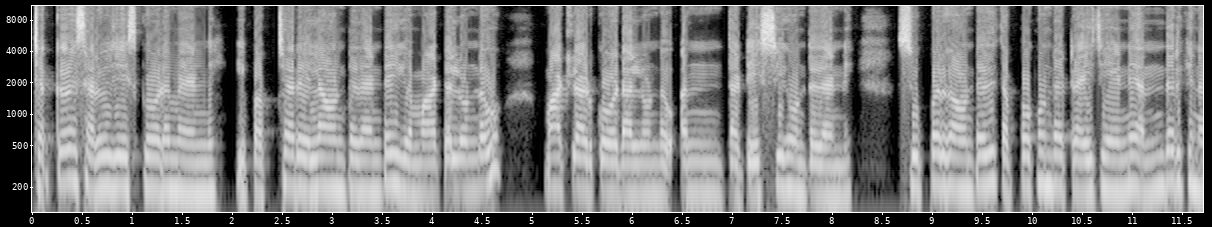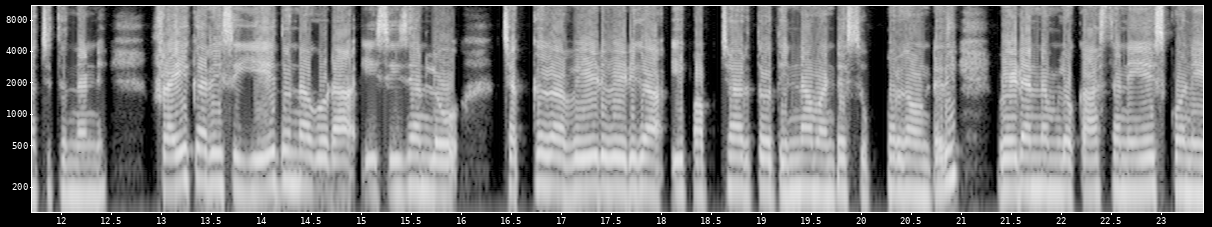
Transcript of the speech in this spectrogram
చక్కగా సర్వ్ చేసుకోవడమే అండి. ఈ పప్పుచారు ఎలా ఉంటుందంటే ఇక మాటలు ఉండవు మాట్లాడుకోవడాలు ఉండవు. అంత టేస్టీగా ఉంటుందండి. సూపర్గా ఉంటుంది. తప్పకుండా ట్రై చేయండి. అందరికీ నచ్చుతుందండి. ఫ్రై కర్రీస్ ఏదున్నా కూడా ఈ సీజన్లో చక్కగా వేడి వేడిగా ఈ పప్పుచారుతో తిన్నామంటే సూపర్గా ఉంటుంది. వేడన్నంలో కాస్త వేసుకొని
